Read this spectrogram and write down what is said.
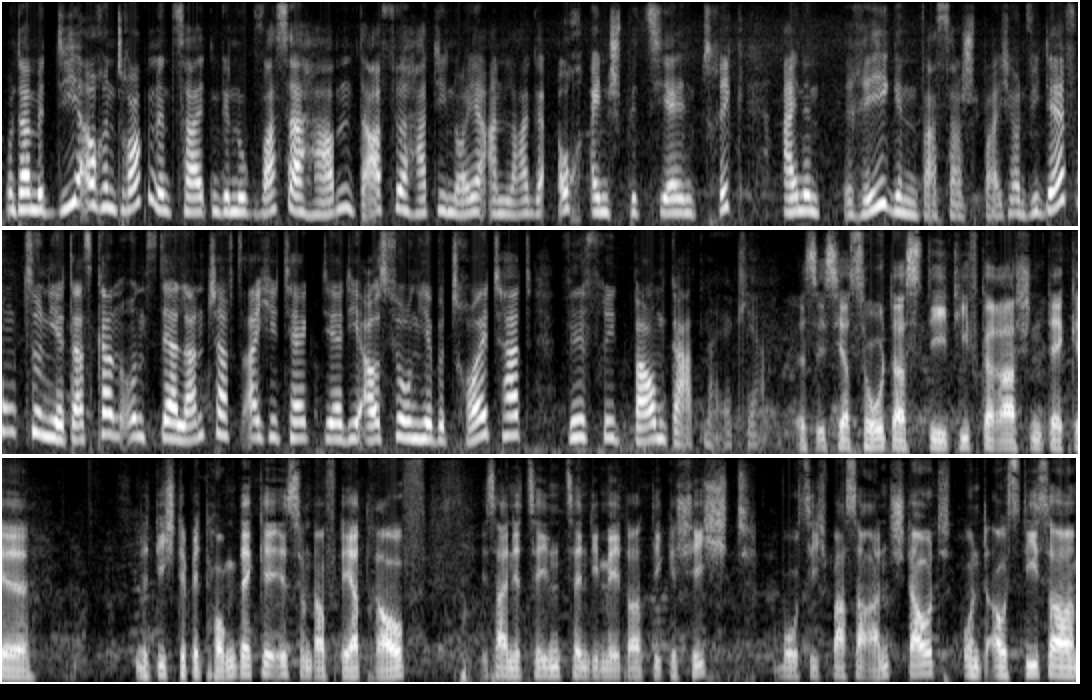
Und damit die auch in trockenen Zeiten genug Wasser haben, dafür hat die neue Anlage auch einen speziellen Trick, einen Regenwasserspeicher. Und wie der funktioniert, das kann uns der Landschaftsarchitekt, der die Ausführung hier betreut hat, Wilfried Baumgartner erklären. Es ist ja so, dass die Tiefgaragendecke eine dichte Betondecke ist und auf der drauf ist eine 10 cm dicke Schicht, wo sich Wasser anstaut. Und aus dieser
